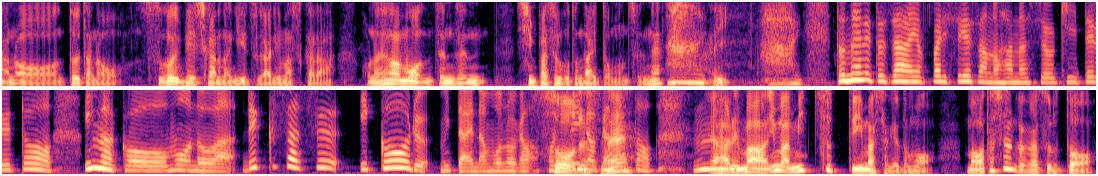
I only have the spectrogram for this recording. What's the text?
あのトヨタのすごいベーシカルな技術がありますからこの辺はもう全然心配することないと思うんですよね。はい、はいはい、となるとじゃあやっぱりしげさんの話を聞いてると今こう思うのはレクサスイコールみたいなものが欲しいのかなと。ね。うん、やはりまあ今3つって言いましたけども、まあ、私なんかがすると、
